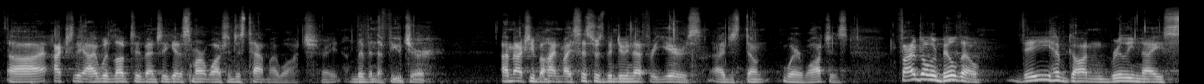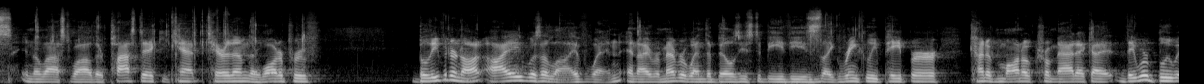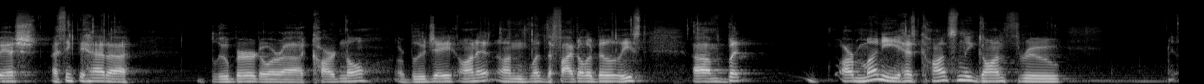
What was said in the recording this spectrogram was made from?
Uh, actually, I would love to eventually get a smartwatch and just tap my watch, right? Live in the future. I'm actually behind. My sister's been doing that for years. I just don't wear watches. $5 bill, though, they have gotten really nice in the last while. They're plastic, you can't tear them, they're waterproof. Believe it or not, I was alive when, and I remember when the bills used to be these like wrinkly paper, kind of monochromatic. I, they were bluish. I think they had a bluebird or a cardinal or blue jay on it, on the $5 bill at least. Um, but our money has constantly gone through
